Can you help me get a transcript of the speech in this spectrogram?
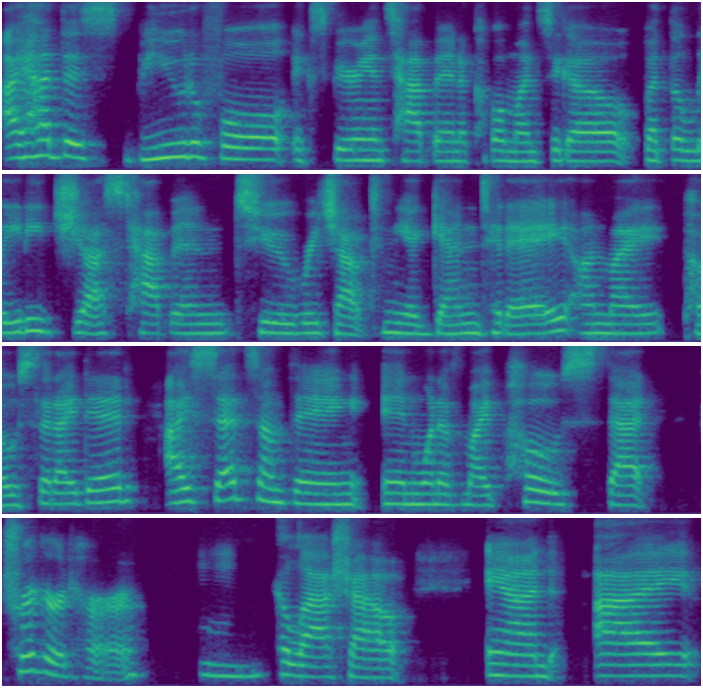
I had this beautiful experience happen a couple months ago, but the lady just happened to reach out to me again today on my post that I did. I said something in one of my posts that triggered her mm. to lash out. And I,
